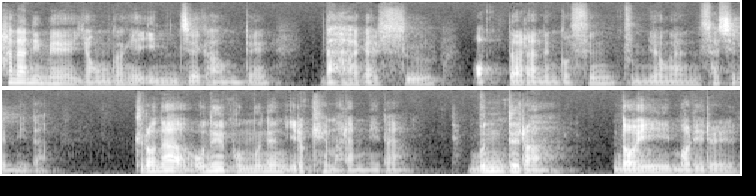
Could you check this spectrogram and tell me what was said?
하나님의 영광의 임재 가운데 나아갈 수 없다라는 것은 분명한 사실입니다. 그러나 오늘 본문은 이렇게 말합니다. 문들아 너희 머리를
